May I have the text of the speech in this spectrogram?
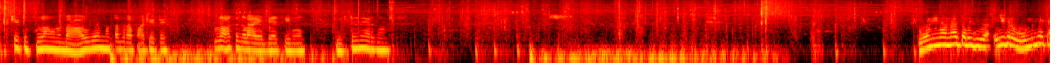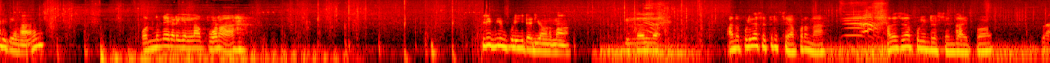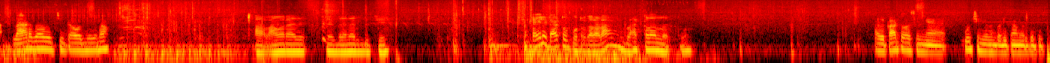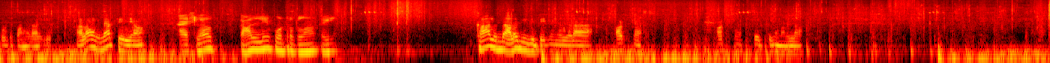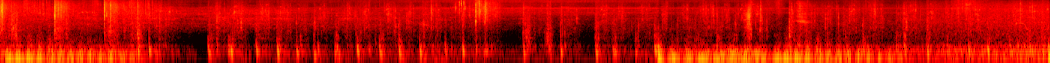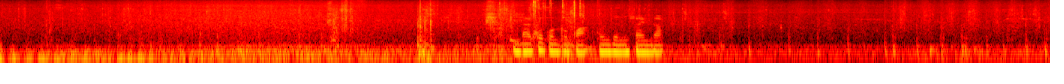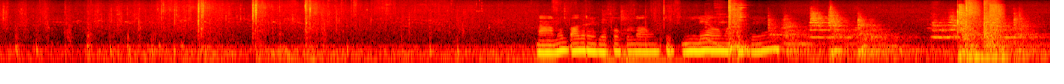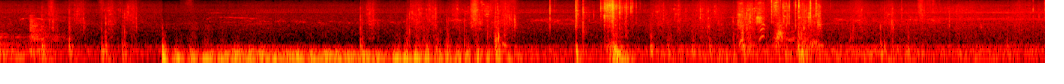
பாக்கெட்டு ஃபுல்லாக ஆகணும்டா ஆகவே மாட்டேங்கிறா பாக்கெட்டு. ஃபுல்லாக ஆக்குங்கடா எப்படியாச்சும் விட்டுனே இருக்கான். ஒன்னொன்னா ஒன்னா இதுல ஒண்ணுமே கிடைக்கல ஒண்ணுமே கிடைக்கலாம் போடா. திருப்பியும் புளிக்கிட்டு அடி வாங்கணுமா? இல்ல இல்ல. அந்த புலி தான் செத்துருச்சு. அப்புறம் என்ன? அதை வச்சு தான் புலி ட்ரெஸ் செஞ்சா இப்போ. வேற ஏதாவது வச்சுட்டா வந்ததுன்னா? அதெல்லாம் வராது. ரெண்டு தானே இருந்துச்சு. கையில டாட்டூ போட்டிருக்காளாடா? பிளாக் கலர்ல இருக்கும் அது காட்டுவாசிங்க பூச்சிங்களும் கடிக்காம இருக்கிறதுக்கு போட்டுப்பாங்களா அது? அதெல்லாம் உங்களுக்கு என்ன தெரியும்? ஆக்சுவலா கால்லயே போட்டிருக்கலாம் கையில. கால் வந்து அழகுக்கு தெரியும் இல்லடா ஹாட்னஸ் ஹாட்னஸ் எடுத்துக்க நல்லா. பேக்கை கொண்டிருப்பான் கொஞ்சம் மிஸ் ஆயிருந்தான் நானும் பாக்குறேன் இது எப்போ ஃபுல்லாகும் ஃபுல்லே ஆக மாட்டேங்குது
